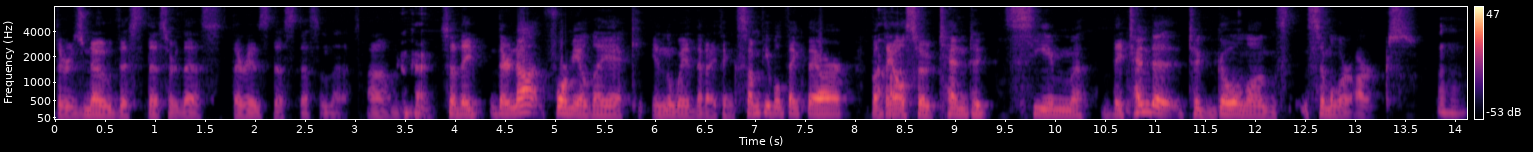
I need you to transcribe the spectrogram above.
there's no this, this, or this. There is this, this, and this. Um, Okay. so they they're not formulaic in the way that I think some people think they are, but they Uh-huh. also tend to seem they tend to to go along s- similar arcs. Mhm.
